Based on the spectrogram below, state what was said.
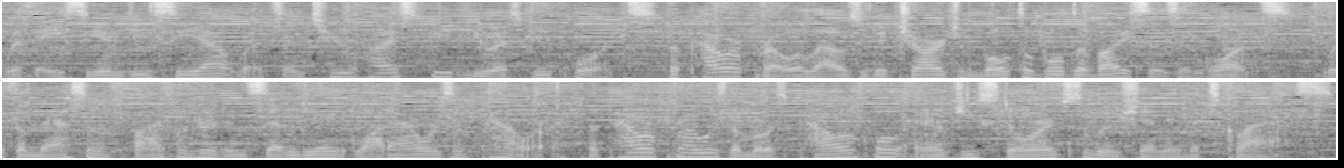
With AC and DC outlets and two high-speed USB ports, the Power Pro allows you to charge multiple devices at once. With a massive 578 watt hours of power, the Power Pro is the most powerful energy storage solution in its class.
